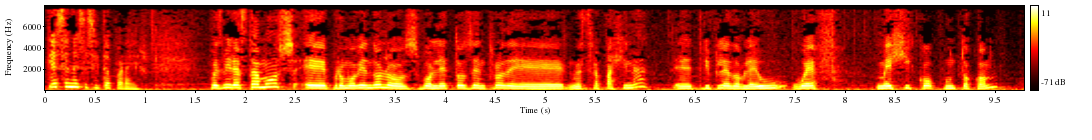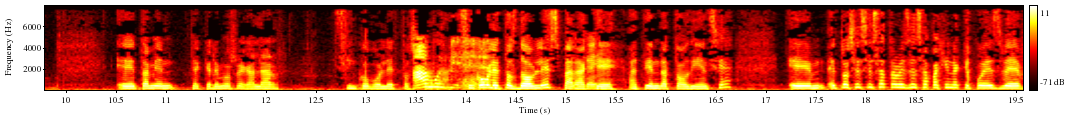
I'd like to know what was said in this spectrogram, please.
¿Qué se necesita para ir? Pues mira, estamos eh, promoviendo los boletos dentro de nuestra página eh, www.wefmexico.com. Eh, también te queremos regalar cinco boletos, ah, cinco boletos dobles para que atienda tu audiencia. Em, entonces es a través de esa página que puedes ver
